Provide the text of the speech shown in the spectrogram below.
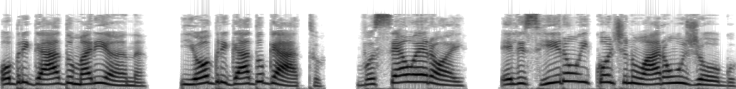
Obrigado, Mariana. E obrigado, gato. Você é o herói. Eles riram e continuaram o jogo.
